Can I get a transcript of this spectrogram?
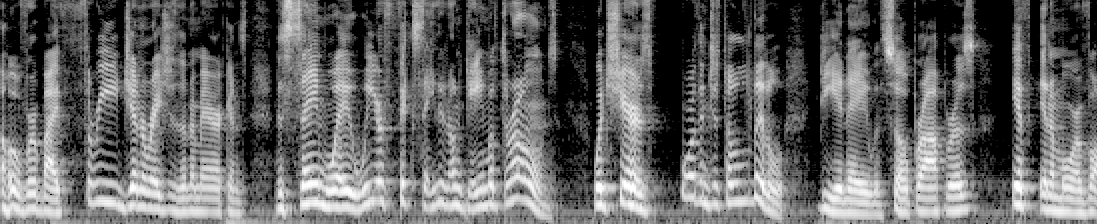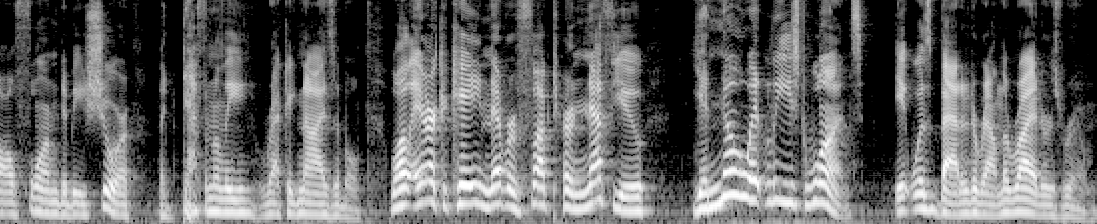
over by three generations of Americans, the same way we are fixated on Game of Thrones, which shares more than just a little DNA with soap operas, if in a more evolved form to be sure, but definitely recognizable. While Erica Kane never fucked her nephew, you know at least once it was batted around the writer's room.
